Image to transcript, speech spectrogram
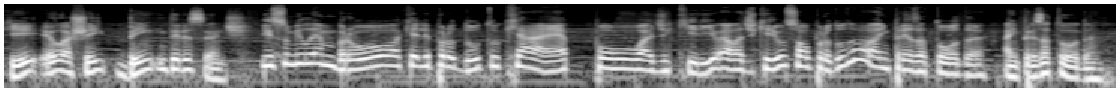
que eu achei bem interessante. Isso me lembrou aquele produto que a Apple adquiriu. Ela adquiriu só o produto ou a empresa toda? A empresa toda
